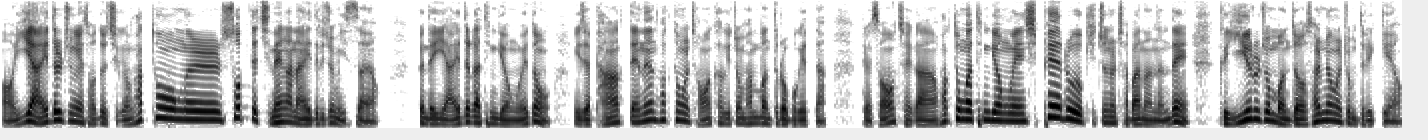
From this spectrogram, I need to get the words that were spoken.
어, 이 아이들 중에서도 지금 확통을 수업 때 진행한 아이들이 좀 있어요. 근데 이 아이들 같은 경우에도 이제 방학 때는 확통을 정확하게 좀 한번 들어보겠다. 그래서 제가 확통 같은 경우엔 10회로 기준을 잡아놨는데 그 이유를 좀 먼저 설명을 좀 드릴게요.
